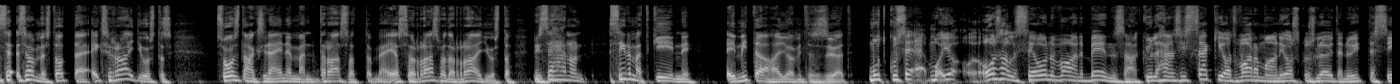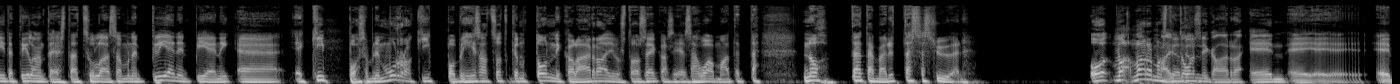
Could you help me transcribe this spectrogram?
se, se on myös totta. Eikö rajuustos, suositaanko siinä enemmän rasvattomia? Jos se on rasvaton raajuusto, niin sehän on silmät kiinni, ei mitään hajua, mitä sä syöt. Mutta kun se, jo, osalle se on vaan bensaa. Kyllähän siis säkin oot varmaan joskus löytänyt itse siitä tilanteesta, että sulla on semmoinen pienen pieni ää, kippo, semmoinen murokippo, mihin sä oot sotkenut tonnikalaa ja raajustoa sekaisin ja sä huomaat, että no, tätä mä nyt tässä syön. O, va, varmasti. Ai tonnikalara, en, ei, ei, ei, ei.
